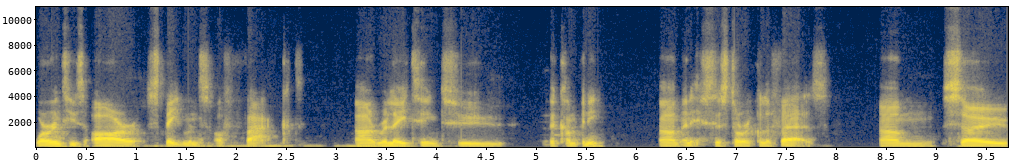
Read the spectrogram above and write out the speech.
Warranties are statements of fact uh, relating to the company um, and its historical affairs. Um, so,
